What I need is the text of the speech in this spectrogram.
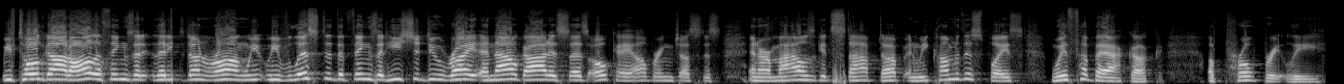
We've told God all the things that, that He's done wrong. We, we've listed the things that He should do right, and now God has says, okay, I'll bring justice. And our mouths get stopped up, and we come to this place with Habakkuk appropriately,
